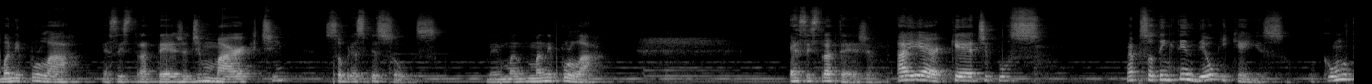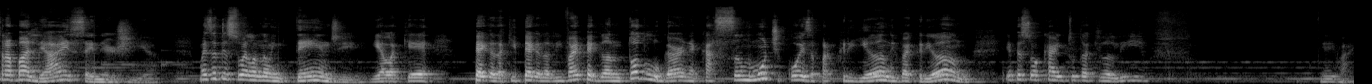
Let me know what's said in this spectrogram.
manipular essa estratégia de marketing sobre as pessoas. Né? Manipular essa estratégia. Aí é arquétipos. A pessoa tem que entender o que é isso. Como trabalhar essa energia. Mas a pessoa ela não entende e ela quer pega daqui, pega dali, vai pegando todo lugar, né, caçando um monte de coisa para criando e vai criando, e a pessoa cai em tudo aquilo ali. E aí vai.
